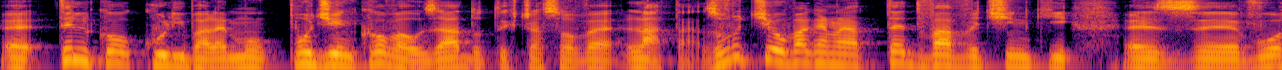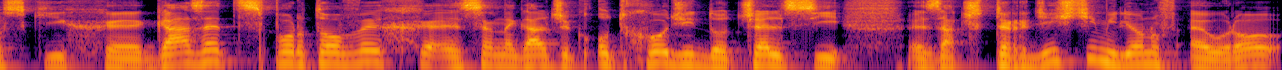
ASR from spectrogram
e, tylko Kulibalemu podziękował za dotychczasowe lata. Zwróćcie uwagę na te dwa wycinki e, z włoskich gazet sportowych. Senegalczyk odchodzi do Chelsea za 40 milionów euro.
